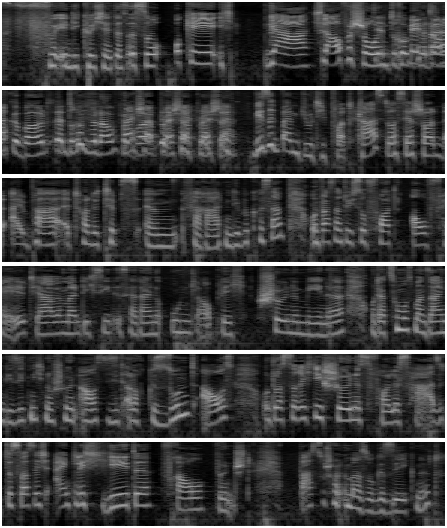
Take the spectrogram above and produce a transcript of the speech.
für in die Küche. Das ist so, okay, ich ja, ich laufe schon. Der Druck bitte. wird aufgebaut. Der Druck wird aufgebaut. Pressure, Pressure, Pressure. Wir sind beim Beauty Podcast. Du hast ja schon ein paar äh, tolle Tipps ähm, verraten, liebe Chrissa. Und was natürlich sofort auffällt, ja, wenn man dich sieht, ist ja deine unglaublich schöne Mähne. Und dazu muss man sagen, die sieht nicht nur schön aus, die sieht auch noch gesund aus. Und du hast so richtig schönes, volles Haar. Also das, was sich eigentlich jede Frau wünscht. Warst du schon immer so gesegnet?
